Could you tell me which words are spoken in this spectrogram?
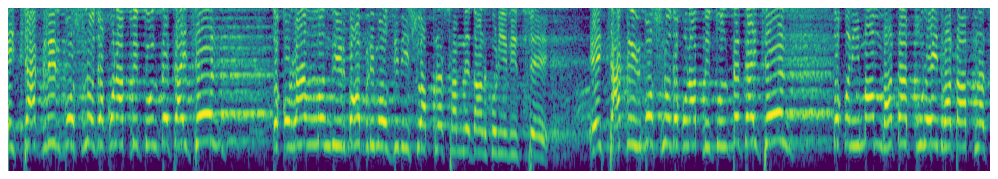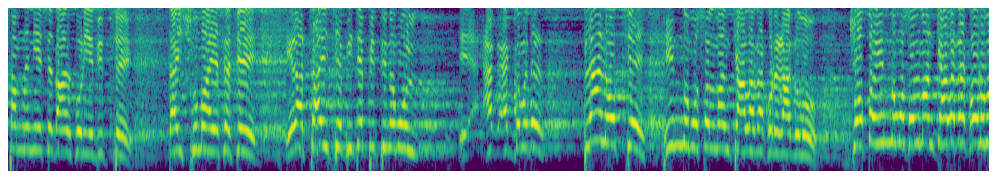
এই চাকরির প্রশ্ন যখন আপনি তুলতে চাইছেন, তখন রাম মন্দির, বাবরি মসজিদ ইস্যু আপনার সামনে দাঁড় করিয়ে দিচ্ছে। এই চাকরির প্রশ্ন যখন আপনি তুলতে চাইছেন, তখন ইমাম ভাতা, পুরোহিত ভাতা আপনার সামনে নিয়ে এসে দাঁড় করিয়ে দিচ্ছে। তাই সময় এসেছে। এরা চাইছে বিজেপি, তৃণমূল। এক- একদম এদের প্ল্যান হচ্ছে হিন্দু মুসলমানকে আলাদা করে রাখব। যত হিন্দু মুসলমানকে আলাদা করব,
